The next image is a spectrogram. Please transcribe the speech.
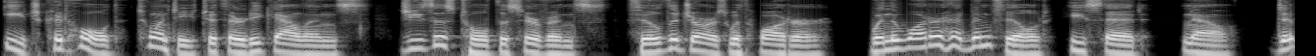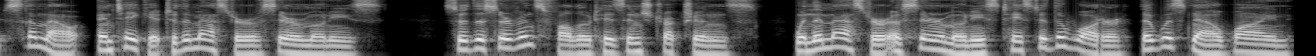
Each could hold 20 to 30 gallons. Jesus told the servants, Fill the jars with water. When the water had been filled, he said, Now dip some out and take it to the master of ceremonies. So the servants followed his instructions. When the master of ceremonies tasted the water that was now wine,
